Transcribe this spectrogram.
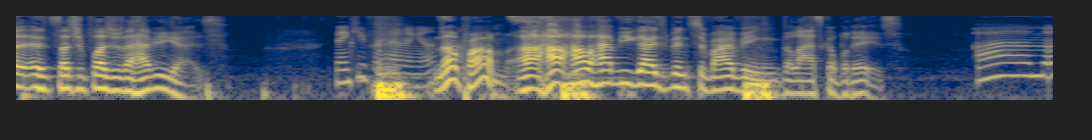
it's such a pleasure to have you guys. Thank you for having us. No problem. Uh, how how have you guys been surviving the last couple days? Um,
